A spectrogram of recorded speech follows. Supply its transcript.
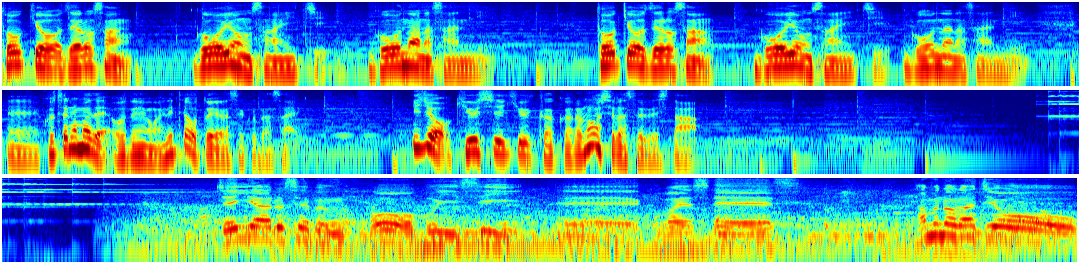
東京0354315732東京0354315732、えーこちらまでお電話にてお問い合わせください。以上 QCQ 企画からのお知らせでした。JR7OVC、えー小林です。ハムのラジオ。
